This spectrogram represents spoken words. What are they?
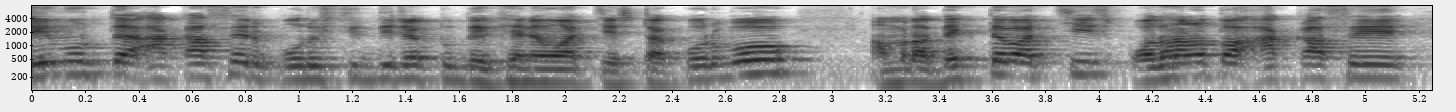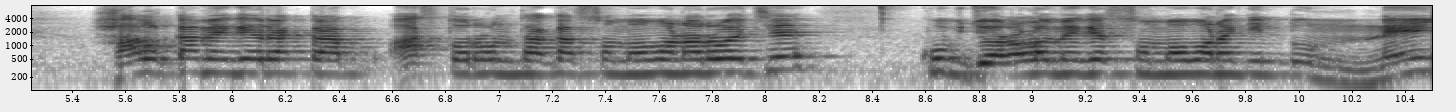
এই মুহূর্তে আকাশের পরিস্থিতিটা একটু দেখে নেওয়ার চেষ্টা করব। আমরা দেখতে পাচ্ছি, প্রধানত আকাশে হালকা মেঘের একটা আস্তরণ থাকার সম্ভাবনা রয়েছে। খুব জোরালো মেঘের সম্ভাবনা কিন্তু নেই।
